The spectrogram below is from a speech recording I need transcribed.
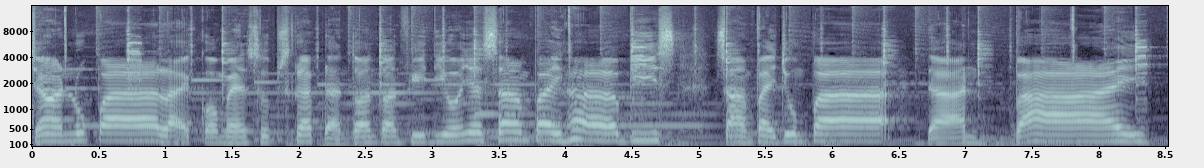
Jangan lupa like, comment, subscribe, dan tonton videonya sampai habis. Sampai jumpa dan bye.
